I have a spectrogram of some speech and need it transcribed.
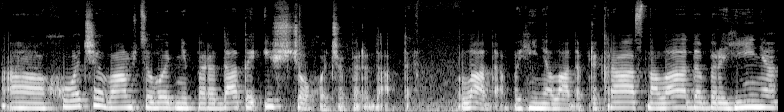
а, хоче вам сьогодні передати і що хоче передати. Лада, богиня Лада, прекрасна лада, берегиня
